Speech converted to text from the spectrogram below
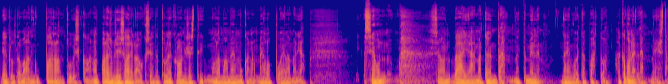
tietyllä tavalla niin kuin parantuiskaan. On paljon sellaisia sairauksia, että ne tulee kroonisesti olemaan meidän mukana meidän loppuelämän ja se on, se on vääjäämätöntä, että meille näin voi tapahtua aika monelle meistä.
